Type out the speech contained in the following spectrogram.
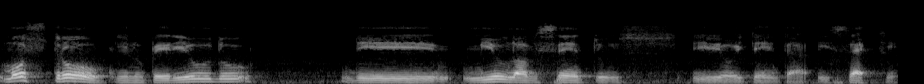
mostrou que no período de 1987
